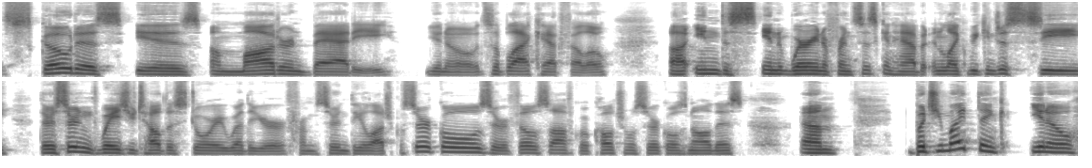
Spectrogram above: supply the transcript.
Scotus is a modern baddie. You know, it's a black hat fellow. Uh, in dis- in wearing a Franciscan habit, and like we can just see, there are certain ways you tell the story, whether you're from certain theological circles or philosophical, cultural circles, and all this. Um, but you might think, you know,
